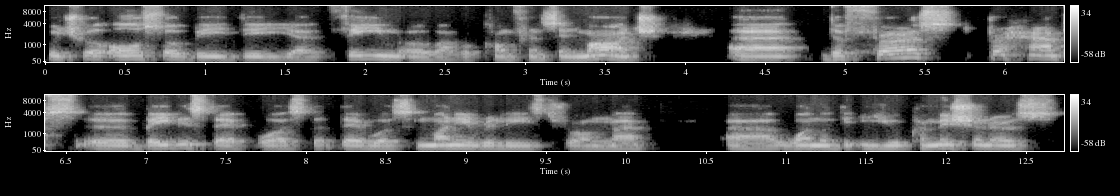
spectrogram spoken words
which will also be the theme of our conference in March uh, the first, perhaps, uh, baby step was that there was money released from uh, uh one of the EU commissioners,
